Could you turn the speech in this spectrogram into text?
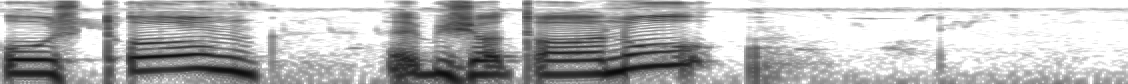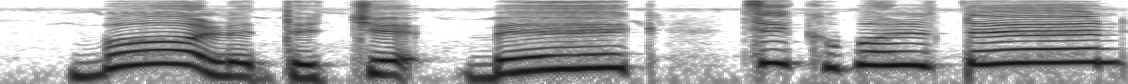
ostang, ebisatánó. Bálete csebbek, cikbalten,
